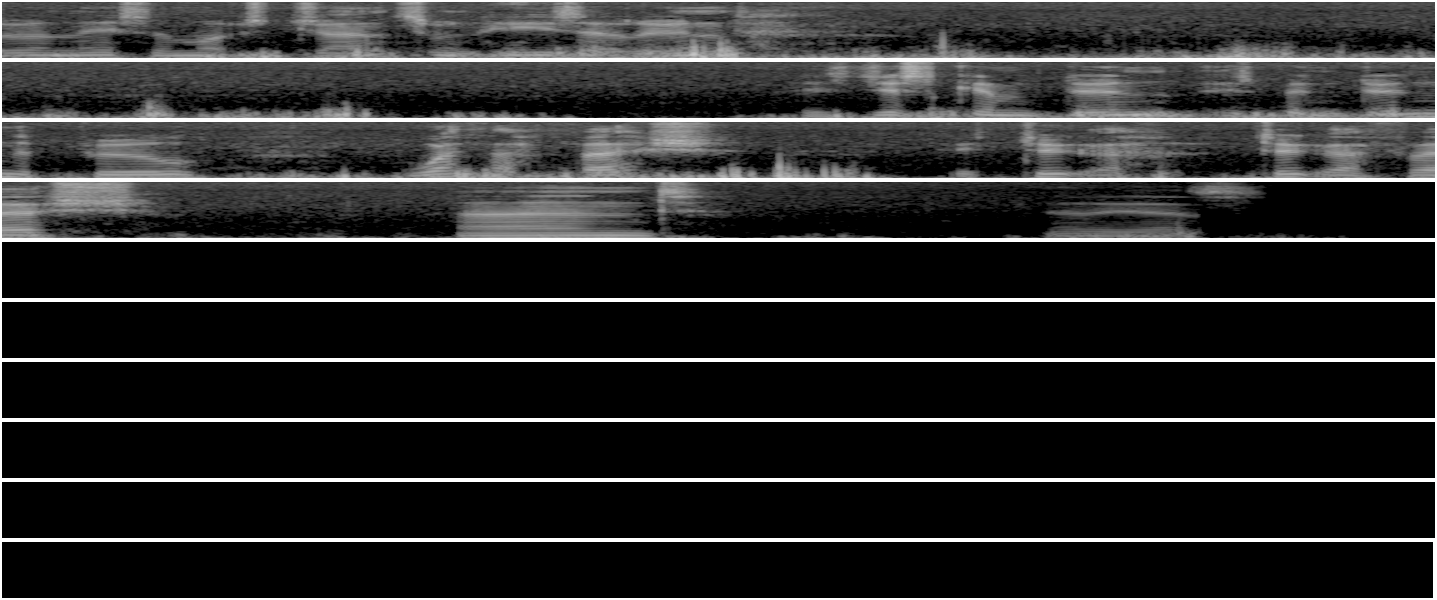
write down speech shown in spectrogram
Doing this so much chance when he's around. He's just come down, he's been down the pool with a fish. He took a took a fish and there he is.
